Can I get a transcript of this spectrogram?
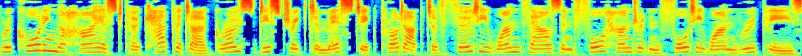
recording the highest per capita gross district domestic product of 31,441 rupees,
